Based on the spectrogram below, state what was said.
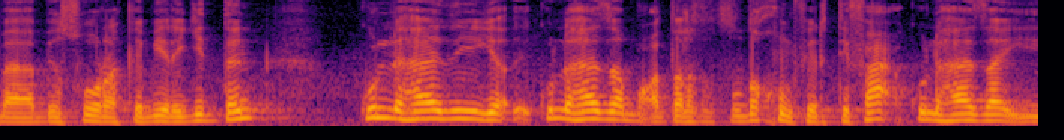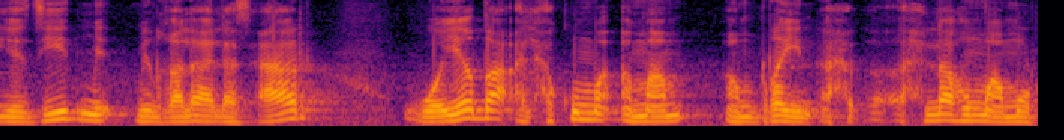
بصورة كبيرة جدا. كل هذه كل هذا معدلات التضخم في ارتفاع كل هذا يزيد من- غلاء الأسعار ويضع الحكومة أمام أمرين أحلاهما مر.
